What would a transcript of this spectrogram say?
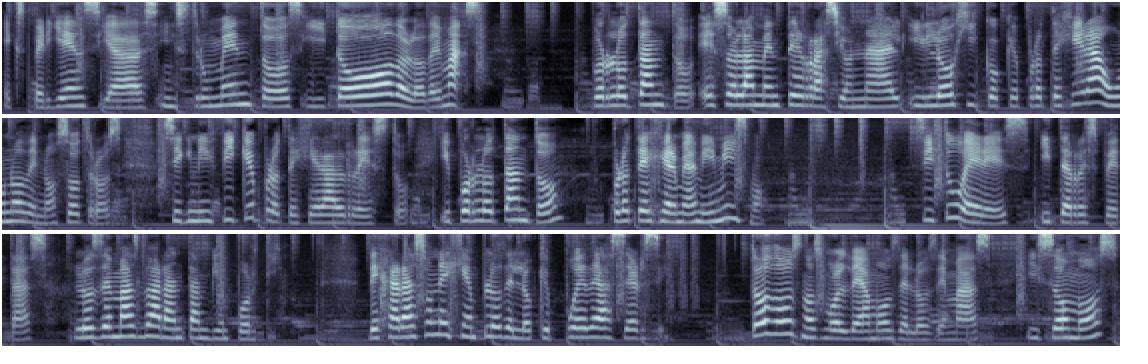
experiencias, instrumentos y todo lo demás. Por lo tanto, es solamente racional y lógico que proteger a uno de nosotros signifique proteger al resto y por lo tanto, protegerme a mí mismo. Si tú eres y te respetas, los demás lo harán también por ti. Dejarás un ejemplo de lo que puede hacerse. Todos nos moldeamos de los demás y somos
